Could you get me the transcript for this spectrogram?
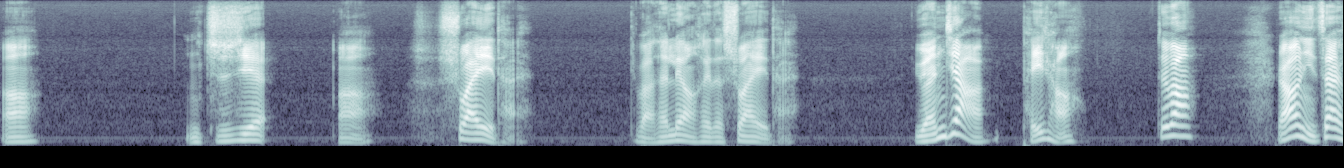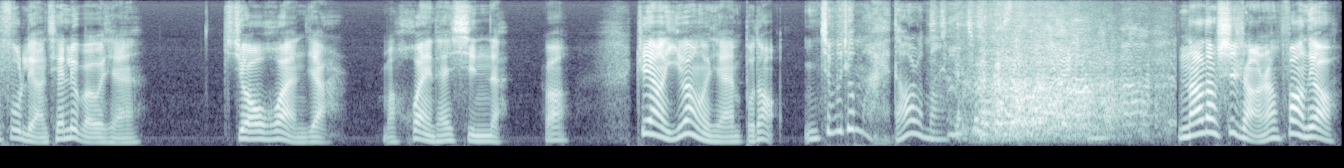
啊，你直接啊摔一台，就把它亮黑的摔一台，原价赔偿，对吧？然后你再付两千六百块钱交换价，嘛换一台新的，是吧？这样一万块钱不到，你这不就买到了吗？拿到市场上放掉。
